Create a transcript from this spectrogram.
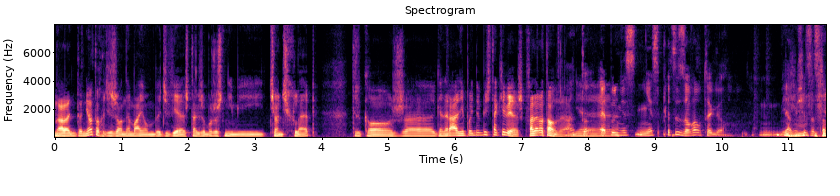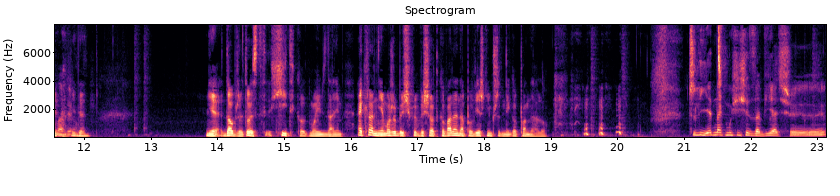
No ale to nie o to chodzi, że one mają być, wiesz, tak, że możesz nimi ciąć chleb, tylko że generalnie powinny być takie, wiesz, kwadratowe. A, a nie... to Apple nie, nie sprecyzował tego. Ja bym się mhm. zastanawiał. Nie, dobrze, to jest hit moim zdaniem. Ekran nie może być wyśrodkowany na powierzchni przedniego panelu. Czyli jednak musi się zawijać y,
